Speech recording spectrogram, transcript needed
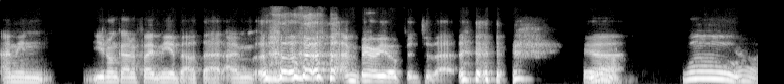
I mean, you don't got to fight me about that. I'm I'm very open to that. yeah. yeah. Whoa. Yeah.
